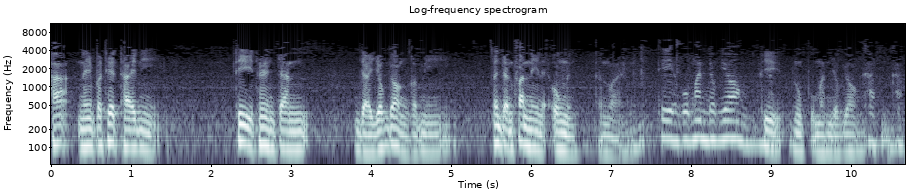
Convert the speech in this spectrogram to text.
พระในประเทศไทยนี่ ที่ท่านอาจารย์ ใหญ่ยกย่องก็มีท่านอาจารย์ฟันนี่แหละองค์หนึ่งท่านว่าอย่างนั้นที่หลวงปู่มั่นยกย่อง ที่หลวงปู่มันยกย่องครับครับ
